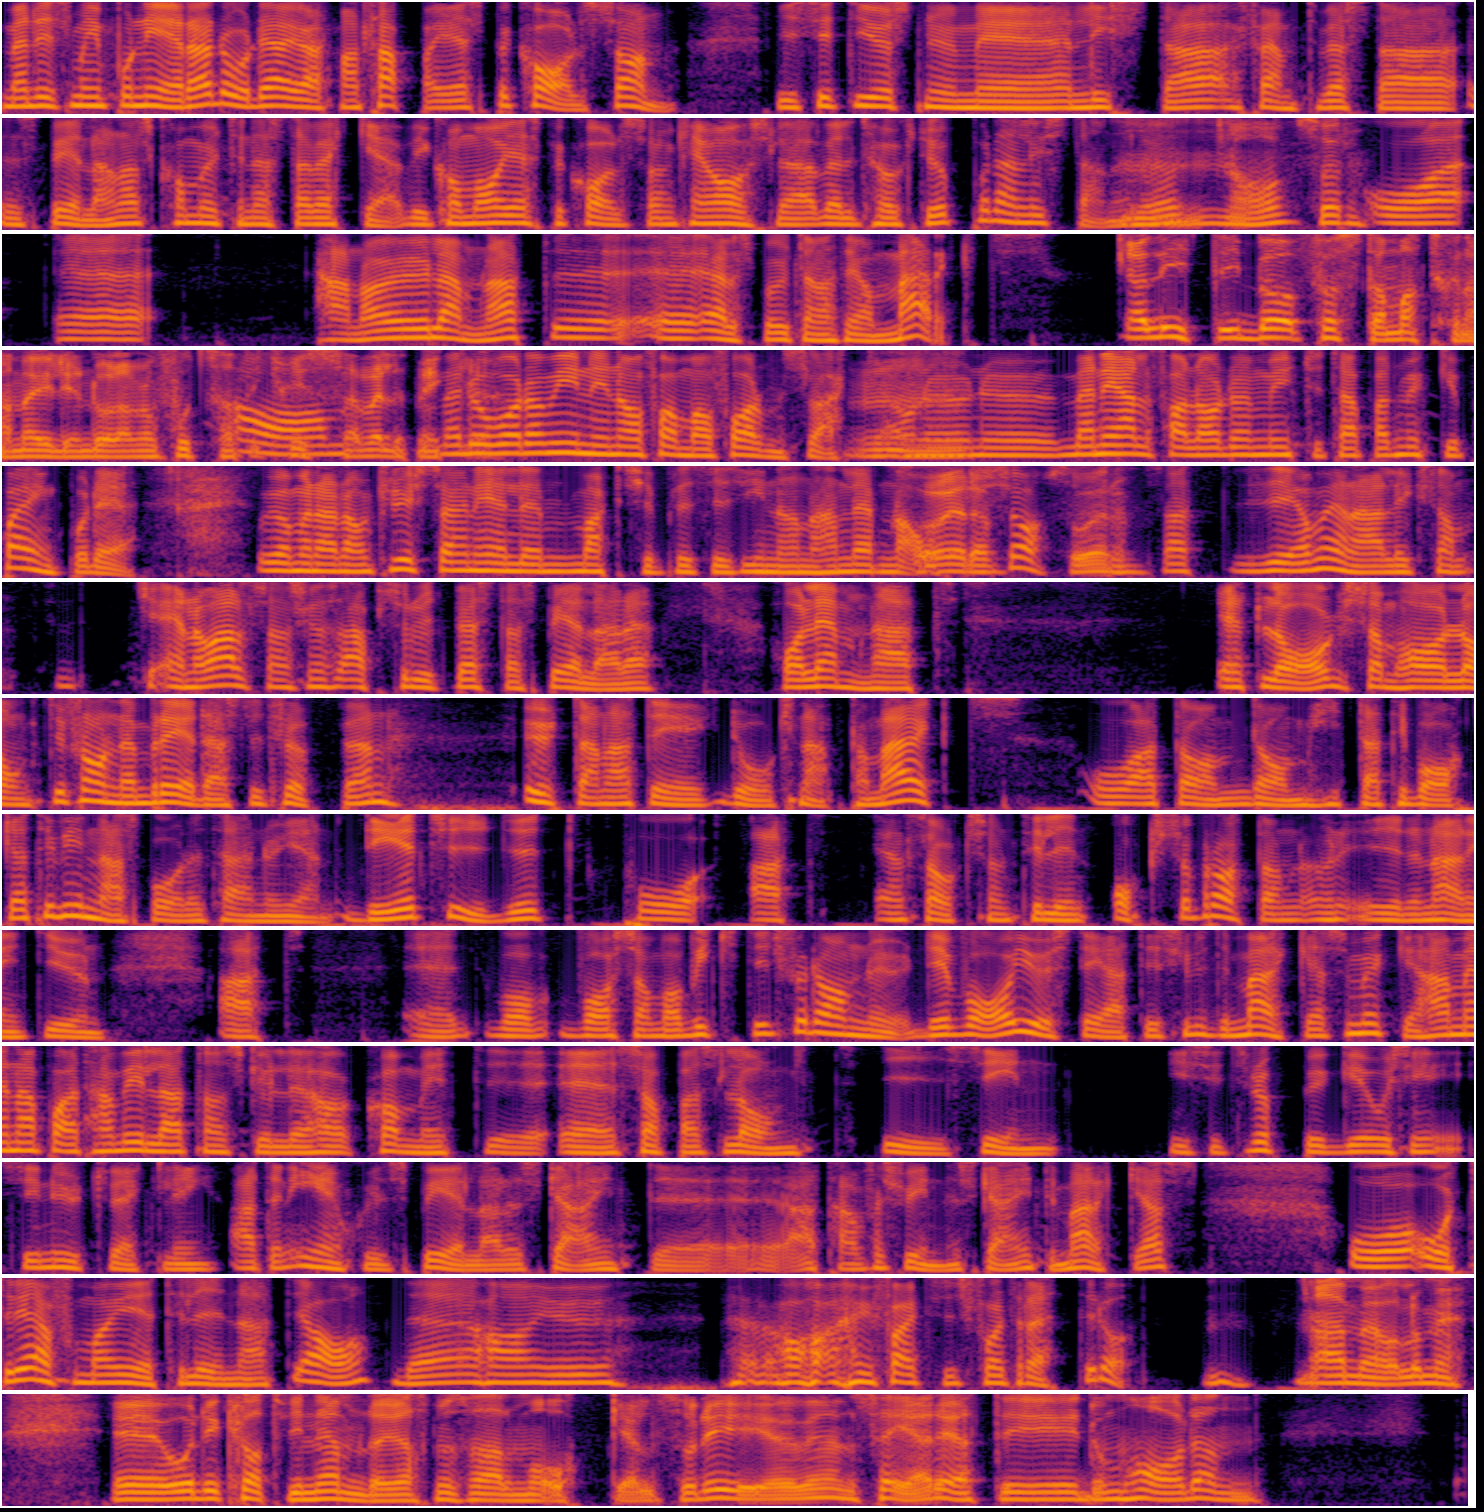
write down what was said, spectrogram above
men det som imponerar då, det är ju att man tappar Jesper Karlsson. Vi sitter just nu med en lista, 50 bästa spelarna som kommer ut i nästa vecka. Vi kommer ha Jesper Karlsson, kan jag avslöja, väldigt högt upp på den listan, eller? Mm, ja, så är det. Och eh, han har ju lämnat eh, Elfsborg utan att det har märkts. Ja, lite i första matcherna möjligen då, när de fortsatte Ja, kryssa väldigt mycket. Men då var de inne i någon form av formsvacka. Mm. Nu, nu, men i alla fall har de inte tappat mycket poäng på det. Och jag menar, de kryssade en hel del matcher precis innan han lämnade så är också. det. Så är det. Så att det jag menar, liksom, en av allsvenskans absolut bästa spelare har lämnat ett lag som har långt ifrån den bredaste truppen utan att det då knappt har märkts. Och att de, de hittar tillbaka till vinnarspåret här nu igen. Det tyder på att en sak som Thelin också pratade om i den här intervjun, att eh, vad, vad som var viktigt för dem nu, det var just det att det skulle inte märkas så mycket. Han menar på att han ville att de skulle ha kommit eh, så pass långt i sin i sitt truppbygge och sin, sin utveckling att en enskild spelare ska inte, att han försvinner, ska inte märkas. Och återigen får man ju ge till att ja, det har han ju, har han ju faktiskt fått rätt i då. Mm. Nej, men jag håller med. Eh, och det är klart vi nämnde Rasmus Alm och Ockel, så det, jag vill säga det att det, de har den,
